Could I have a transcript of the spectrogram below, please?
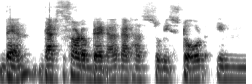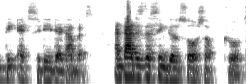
Then that's the sort of data that has to be stored in the etcd database. And that is the single source of truth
